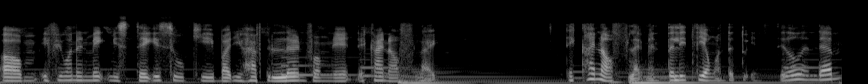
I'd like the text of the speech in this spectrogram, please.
Um, if you want to make mistake it's okay but you have to learn from it. They kind of like the kind of like mentality i wanted to instill in them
